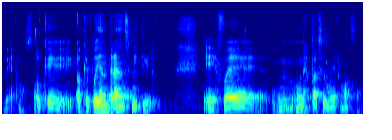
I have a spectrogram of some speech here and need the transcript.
digamos, o qué, o podían transmitir. Eh, fue un, espacio muy hermoso.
